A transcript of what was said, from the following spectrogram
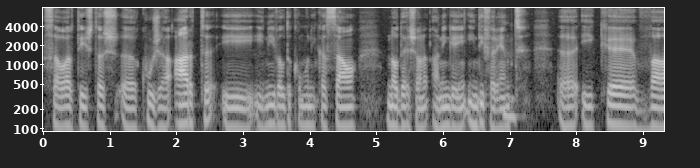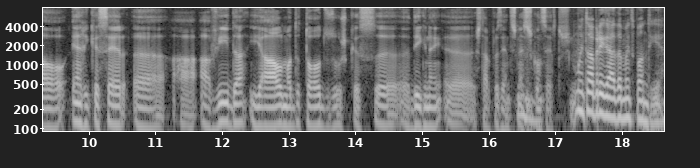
são artistas uh, cuja arte e, e, nível de comunicação não deixam a ninguém indiferente uh, e que vão enriquecer uh, a, a, vida e a alma de todos os que se dignem uh, estar presentes nesses uhum. concertos. Muito obrigada, muito bom dia.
